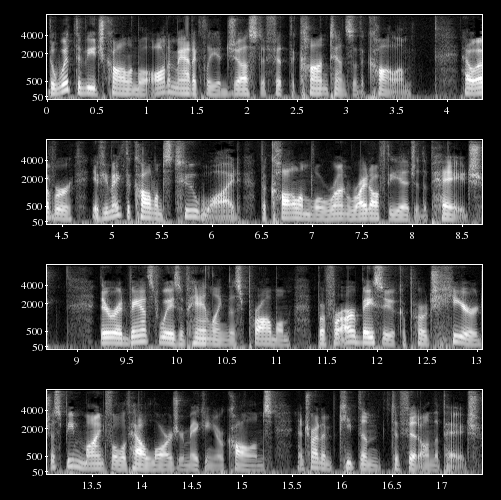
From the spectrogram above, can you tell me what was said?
The width of each column will automatically adjust to fit the contents of the column. However, if you make the columns too wide, the column will run right off the edge of the page. There are advanced ways of handling this problem, but for our basic approach here, just be mindful of how large you're making your columns and try to keep them to fit on the page.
